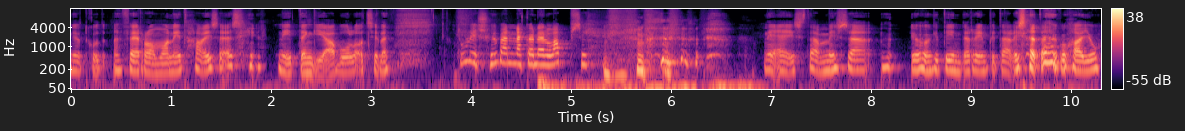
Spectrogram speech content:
jotkut feromonit haisee siinä. Niittenkin avulla sille, tulisi hyvän näköinen lapsi. niin ei sitä missään johonkin Tinderiin pitää lisätä joku haju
